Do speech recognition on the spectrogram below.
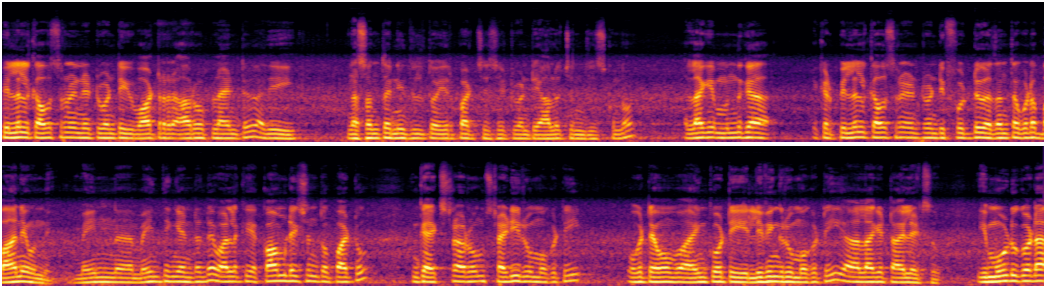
పిల్లలకు అవసరమైనటువంటి వాటర్ ఆరో ప్లాంట్ అది నా సొంత నిధులతో ఏర్పాటు చేసేటువంటి ఆలోచన చేసుకున్నాం. అలాగే ముందుగా ఇక్కడ పిల్లలకి అవసరమైనటువంటి ఫుడ్ అదంతా కూడా బాగానే ఉంది. మెయిన్ మెయిన్ థింగ్ ఏంటంటే వాళ్ళకి అకామిడేషన్తో పాటు ఇంకా ఎక్స్ట్రా రూమ్ స్టడీ రూమ్ ఒకటి ఒకటేమో ఇంకోటి లివింగ్ రూమ్ ఒకటి అలాగే టాయిలెట్స్. ఈ మూడు కూడా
